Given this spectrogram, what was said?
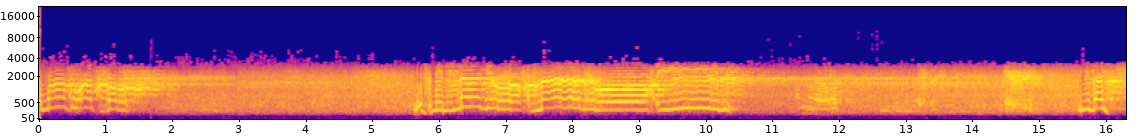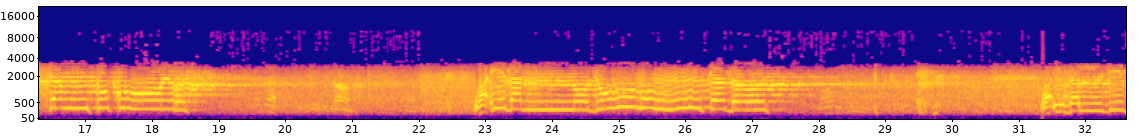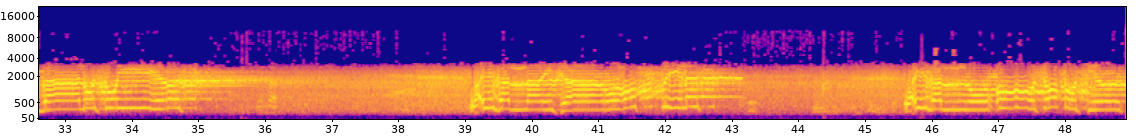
الله أكبر. بسم الله الرحمن الرحيم. إذا الشمس كورت. نعم. وإذا النجوم انكدرت. وإذا الجبال سيرت. وإذا العشار وإذا الوحوش حشرت.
